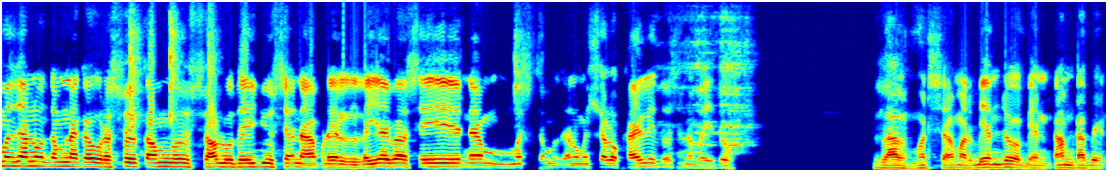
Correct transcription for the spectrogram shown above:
મજાનું. તમને કહું રસોઈ કામનું ચાલુ થઈ ગયું છે ને આપણે લઈ આવ્યા છે ને મસ્ત મજાનો મસાલો ખાઈ લીધો છે ને ભાઈ જો. લાલ મરચા અમારા બેન જો બેન કામઠા બેન.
